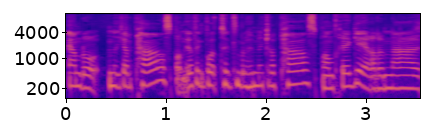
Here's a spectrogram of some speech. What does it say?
ändå Mikael Persbrandt. Jag tänker på till exempel hur Mikael Persbrandt reagerade när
